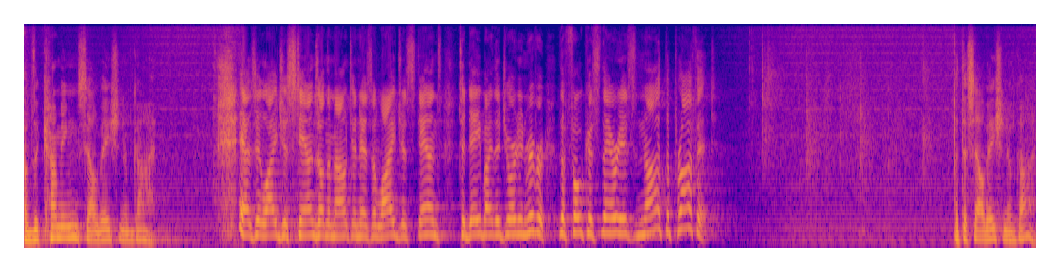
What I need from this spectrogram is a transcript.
of the coming salvation of God. As Elijah stands on the mountain, as Elijah stands today by the Jordan River, the focus there is not the prophet, but the salvation of God.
